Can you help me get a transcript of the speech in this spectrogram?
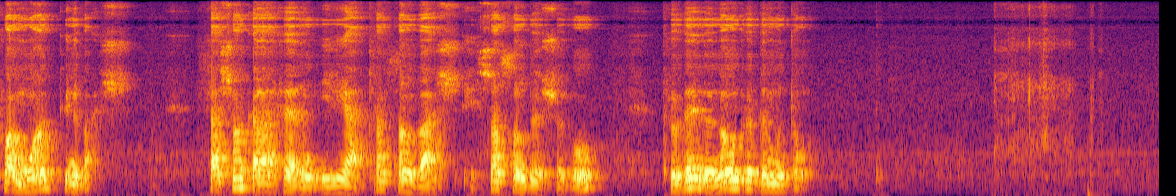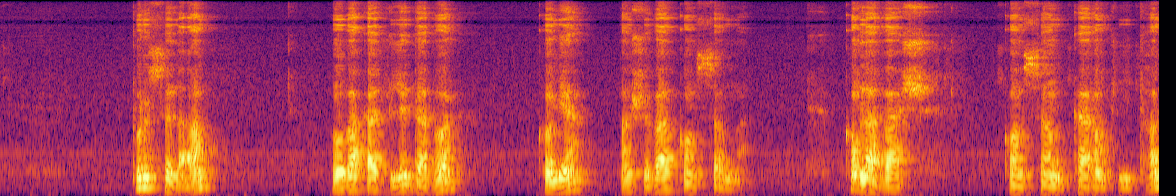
fois moins qu'une vache. Sachant qu'à la ferme il y a 300 vaches et 62 chevaux, trouvez le nombre de moutons. Pour cela, on va calculer d'abord combien un cheval consomme. Comme la vache consomme 40 litres,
